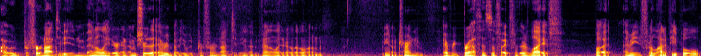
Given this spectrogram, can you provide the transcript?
I would prefer not to be in a ventilator, and I'm sure that everybody would prefer not to be in a ventilator, let alone, you know, trying to every breath is a fight for their life. But I mean, for a lot of people,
